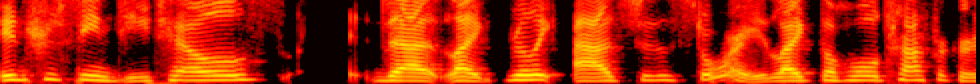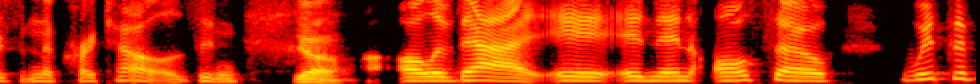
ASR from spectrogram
interesting details that like really adds to the story, like the whole traffickers and the cartels and yeah. all of that A- and then also with the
